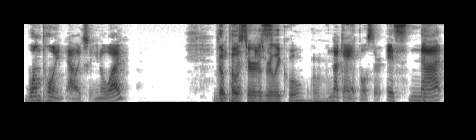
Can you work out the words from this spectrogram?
one point, Alex. You know why? The poster is really cool. Oh. I'm not getting a poster. It's not.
